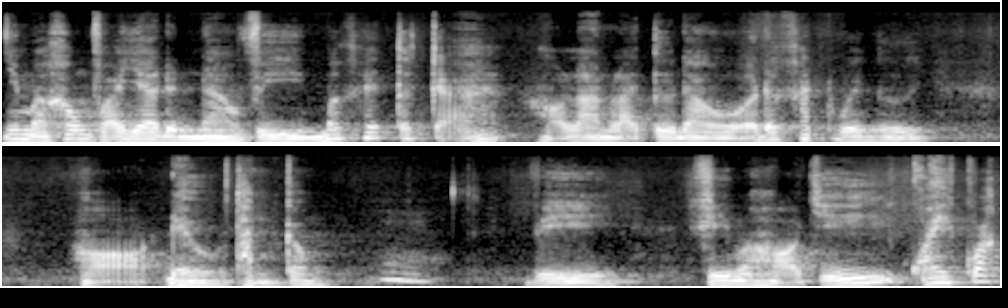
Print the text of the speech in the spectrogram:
nhưng mà không phải gia đình nào vì mất hết tất cả họ làm lại từ đầu ở đất khách quê người họ đều thành công ừ. vì khi mà họ chỉ quay quắt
